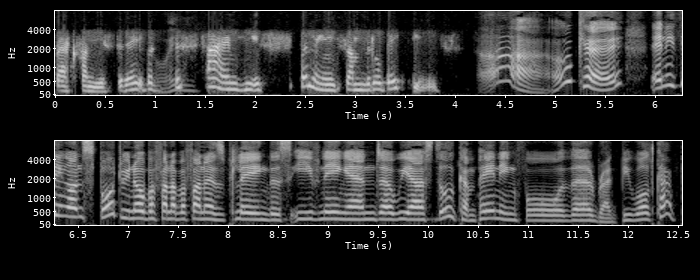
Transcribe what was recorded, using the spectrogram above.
back from yesterday, but Oy. this time he is spilling some little beans. Ah, okay. Anything on sport? We know Bafana Bafana is playing this evening, and uh, we are still campaigning for the Rugby World Cup.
